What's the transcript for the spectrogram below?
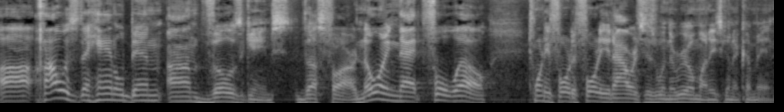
uh, how has the handle been on those games thus far, knowing that full well 24 to 48 hours is when the real money is going to come in?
